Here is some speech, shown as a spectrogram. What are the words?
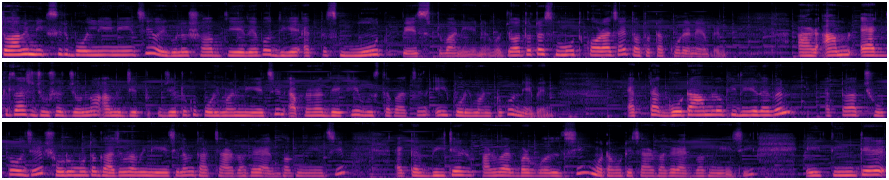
তো আমি মিক্সির বোল নিয়ে নিয়েছি, ওইগুলো সব দিয়ে দেব, দিয়ে একটা স্মুথ পেস্ট বানিয়ে নেব। যতটা স্মুথ করা যায় ততটা করে নেবেন। আর আম, এক গ্লাস জুসের জন্য আমি যেটু যেটুকু পরিমাণ নিয়েছি, আপনারা দেখেই বুঝতে পারছেন, এই পরিমাণটুকু নেবেন। একটা গোটা আমলকি দিয়ে দেবেন, একটা ছোট যে সরু মতো গাজর আমি নিয়েছিলাম, তার চার ভাগের এক ভাগ নিয়েছি। একটা বিটের আরও একবার বলছি, মোটামুটি চার ভাগের এক ভাগ নিয়েছি। এই তিনটে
